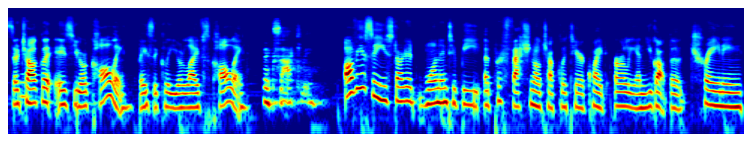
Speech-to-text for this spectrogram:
So chocolate is your calling, basically your life's calling. Exactly. Obviously, you started wanting to be a professional chocolatier quite early and you got the training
